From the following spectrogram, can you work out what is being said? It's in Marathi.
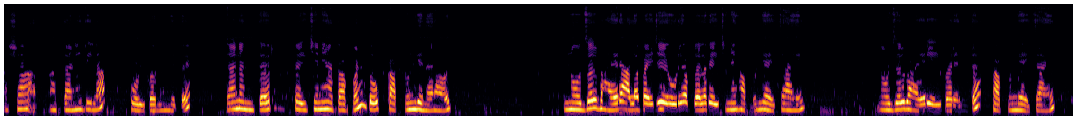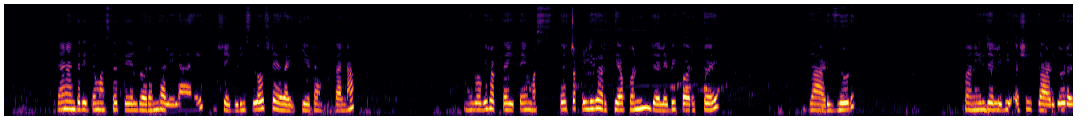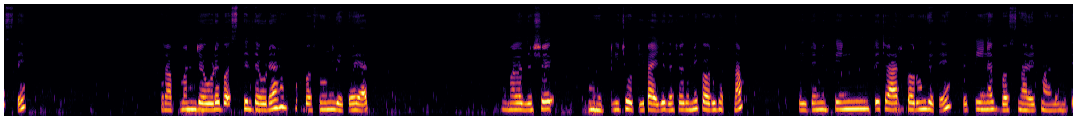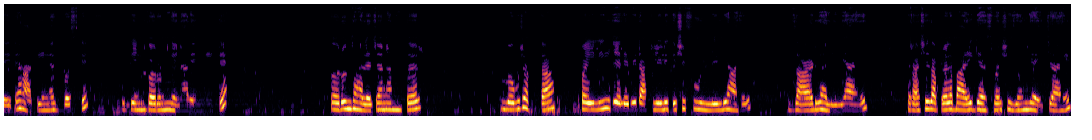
अशा हाताने तिला फोल्ड करून घेतोय. त्यानंतर कैचीने आता आपण टोक कापून घेणार आहोत. नोजल बाहेर आला पाहिजे एवढे आपल्याला कैचीने कापून घ्यायचं आहे. नोजल बाहेर येईपर्यंत कापून घ्यायचं आहे. त्यानंतर इथे मस्त तेल गरम झालेलं आहे. शेगडी स्लोच ठेवायची आहे टाकताना. बघू शकता इथे मस्त चकलीसारखी आपण जलेबी करतोय. जाडजूड. पनीर जलेबी अशी जाडजूड असते. तर आपण जेवढे बसतील तेवढ्या बसवून घेतो यात. तुम्हाला जसे मोठी छोटी पाहिजे तसे तुम्ही करू शकता. तर इथे मी तीन ते चार करून घेते. तर तीनच बसणार आहेत माझ्या मते इथे. हा तीनच बसते ते तीन करून घेणार आहे मी इथे. करून झाल्याच्यानंतर बघू शकता पहिली जलेबी टाकलेली कशी फुललेली आहे जाड झालेली आहे. तर अशीच आपल्याला बारीक गॅसवर शिजवून घ्यायची आहे.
